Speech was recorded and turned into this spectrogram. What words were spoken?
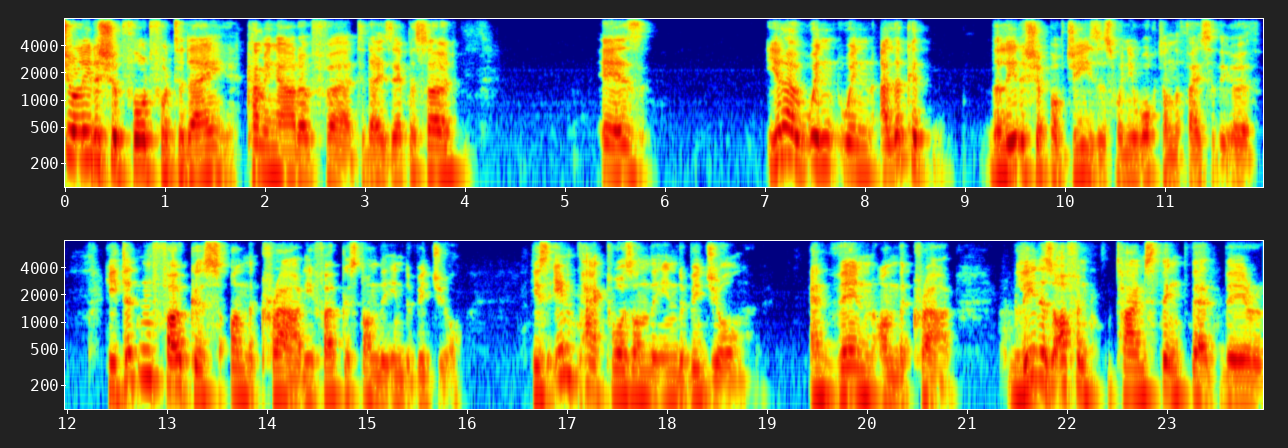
your leadership thought for today, coming out of uh, today's episode, is you know when when I look at the leadership of Jesus when he walked on the face of the earth, he didn't focus on the crowd; he focused on the individual. His impact was on the individual, and then on the crowd. Leaders oftentimes think that their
